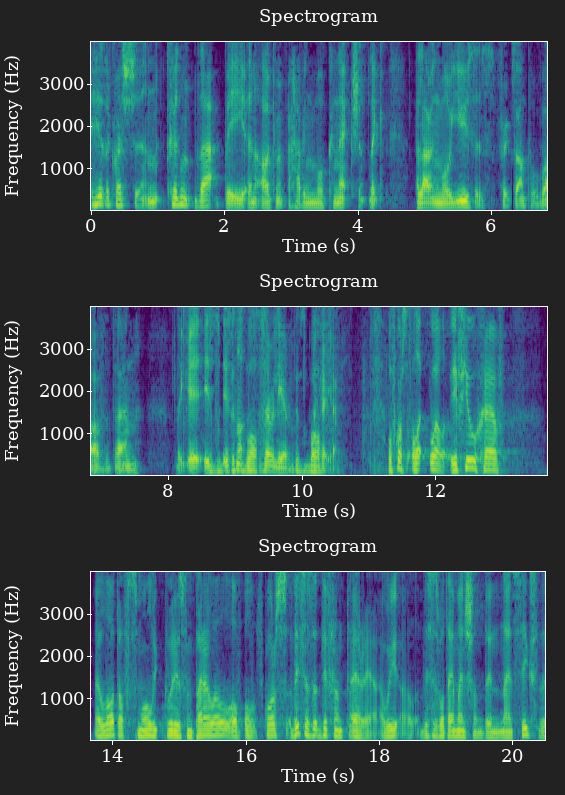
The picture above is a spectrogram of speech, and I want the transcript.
Here's a question: Couldn't that be an argument for having more connection, like allowing more users, for example, rather than like it, it's, it's, it's, it's not both. necessarily a it's both. Okay, yeah. Of course, well, if you have a lot of small queries in parallel. Of, of course, this is a different area. We uh, this is what I mentioned in 9.6. The,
